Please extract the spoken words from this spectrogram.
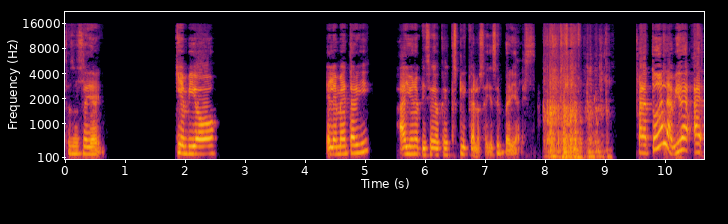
Entonces, quien vio Elementary, hay un episodio que explica los sellos imperiales. Para toda la vida, ah,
